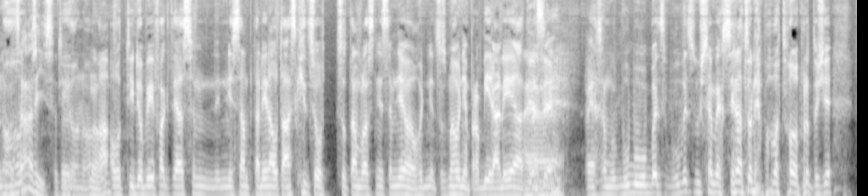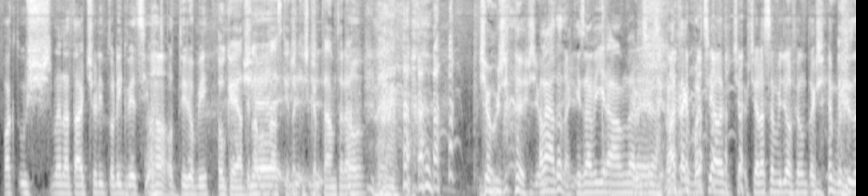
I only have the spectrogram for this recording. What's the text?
no, od září. Se to, jo, no. no. A od té doby fakt já jsem, mě jsem tady na otázky, co, co tam vlastně se mě hodně, co jsme hodně probírali a, A ty jo, se, a já jsem vů- vůbec, vůbec už jsem si na to nepamatoval, protože fakt už jsme natáčeli tolik věcí Aha. od, od té doby. OK, já tyhle otázky taky škrtám teda. No, že už, že Ale už, já to taky zavírám tady. No tak blbci, ale včera, včera jsem viděl film, takže můžu,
